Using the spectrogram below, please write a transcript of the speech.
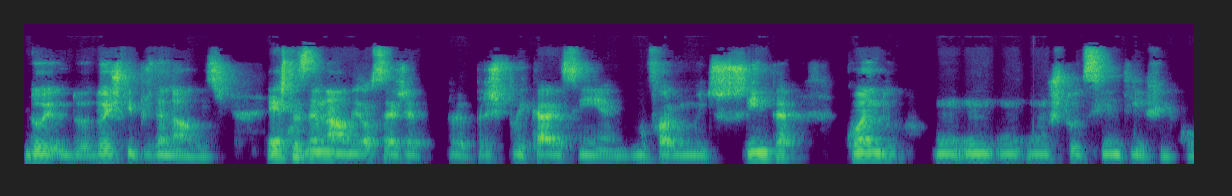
dois, dois, tipos de análises. Estas análises, ou seja, para explicar assim de uma forma muito sucinta, quando um, um, um estudo científico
